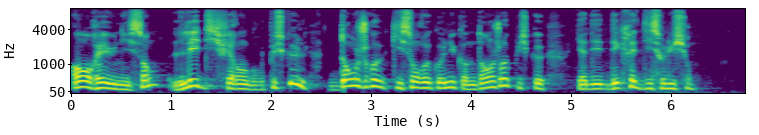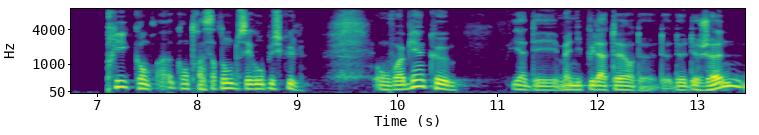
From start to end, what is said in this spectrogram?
en réunissant les différents groupuscules dangereux, qui sont reconnus comme dangereux, puisqu'il y a des décrets de dissolution pris contre, un certain nombre de ces groupuscules. On voit bien qu'il y a des manipulateurs de, jeunes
